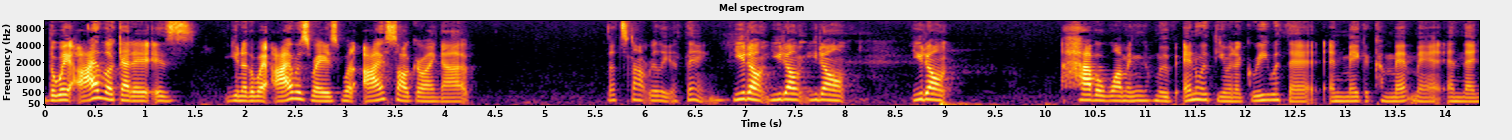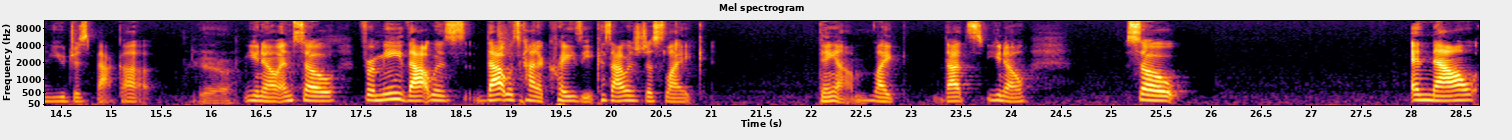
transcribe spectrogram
the way I look at it is, you know, the way I was raised, what I saw growing up, that's not really a thing. You don't, you don't, you don't, you don't have a woman move in with you and agree with it and make a commitment and then you just back up Yeah. you know and so for me that was that was kind of crazy because i was just like damn like that's you know so and now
